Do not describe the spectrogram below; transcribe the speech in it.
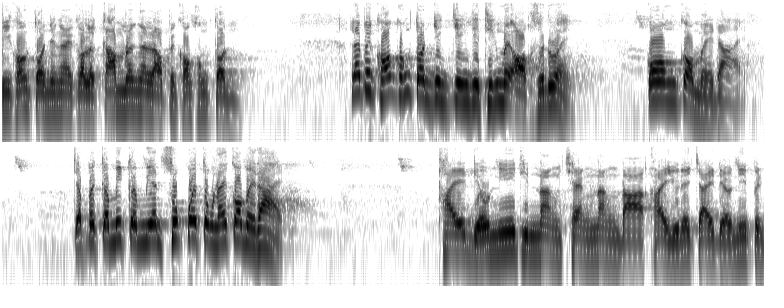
มีของตนยังไงก็เลยกรรมแล้วไงเราเป็นของของตน และเป็นของของตนจริง ๆ ที่ทิ้งไม่ออกซะด้วยโกงก็ไม่ได้ จะไปกระมิดกระเมียนซุกไว้ตรงไหนก็ไม่ได้ ใครเดี๋ยวนี้ที่นั่งแช่งนั่งด่าใครอยู่ในใจ เดี๋ยวนี้เป็น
